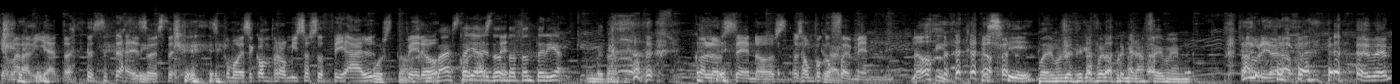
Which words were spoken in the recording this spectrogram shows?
Qué maravilla. Entonces era eso. Sí. este- es como ese compromiso social, Justo. pero Basta ya de las te- tanta tontería. Me con los senos. O sea, un poco Claro. femen, ¿no? Sí. Podemos decir que fue la primera Femen. La primera femen,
